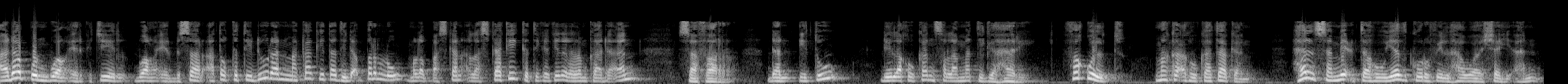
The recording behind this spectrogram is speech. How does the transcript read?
Adapun buang air kecil, buang air besar atau ketiduran maka kita tidak perlu melepaskan alas kaki ketika kita dalam keadaan safar dan itu dilakukan selama tiga hari. Fakult, maka aku katakan, hal sami'tahu yadhkur fil hawa syai'an?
